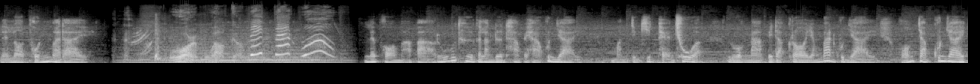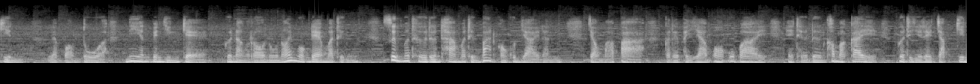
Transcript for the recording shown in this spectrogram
และรอดพ้นมาได้ Warm welcome. Wolf! และพอหมาป่ารู้ว่าเธอกำลังเดินทางไปหาคุณยาย มันจึงคิดแผนชั่วล่วงหน้าไปดักรอยังบ้านคุณยาย พร้อมจับคุณยายกิน และปลอมตัวเนียนเป็นหญิงแก่ เพื่อนั่งรอหนูน้อยหมวกแดงมาถึง ซึ่งเมื่อเธอเดินทางมาถึงบ้านของคุณยายนั้น เจ้าหมาป่าก็ได้พยายามออกอุบาย ให้เธอเดินเข้ามาใกล้ เพื่อที่จะได้จับกิน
